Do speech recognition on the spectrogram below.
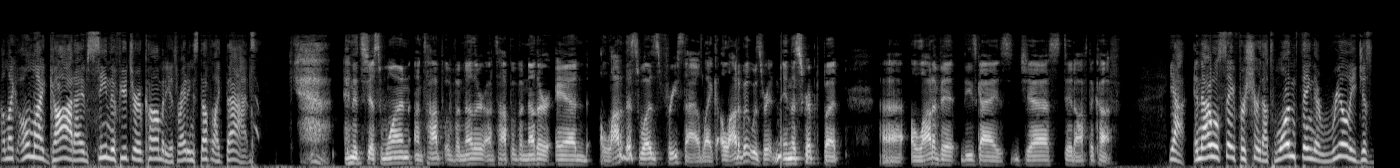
I'm like, oh my god, I have seen the future of comedy. It's writing stuff like that. yeah, and it's just one on top of another on top of another, and a lot of this was freestyled. Like a lot of it was written in the script, but uh, a lot of it these guys just did off the cuff. Yeah, and I will say for sure that's one thing that really just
